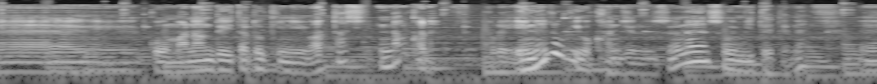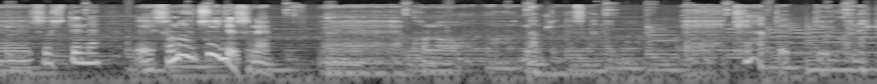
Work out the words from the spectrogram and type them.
えー、こう学んでいた時時に私なんかねこれエネルギーを感じるんですよね。そう見ててね、えー、そしてね、えー、そのうちにですね、えー、この何て言うんですかね、え手当てっていうかね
